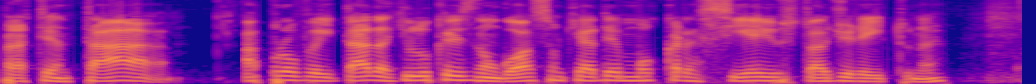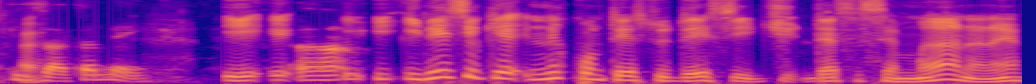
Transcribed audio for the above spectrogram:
para tentar aproveitar daquilo que eles não gostam, que é a democracia e o Estado de Direito, né? Exatamente. E, e, ah. e, e nesse, no contexto desse, dessa semana, né?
